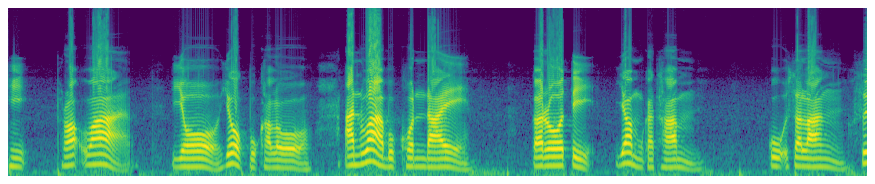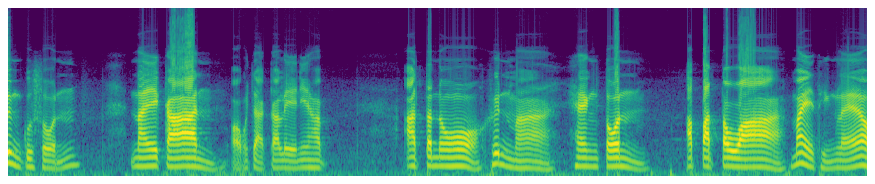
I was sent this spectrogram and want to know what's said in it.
หิ เพราะว่า โยโยกปุคโล อันว่าบุคคลใด กโรติย่อมกระทำกุสลังซึ่งกุศล ในการออกจากกาเลนี้นะครับ อัตโนขึ้นมา แห่งตน อปัตตวาไม่ถึงแล้ว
